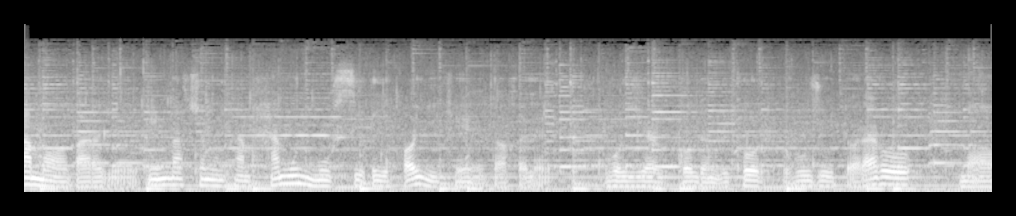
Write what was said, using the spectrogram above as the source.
اما برای این بخشمون هم همون موسیقی هایی که داخل Voyager Golden Record وجود داره رو ما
